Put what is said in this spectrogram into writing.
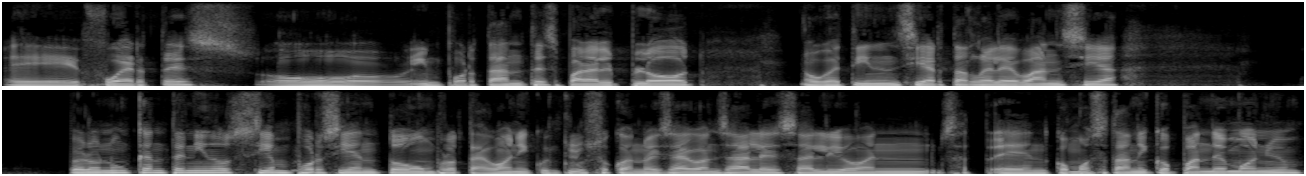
eh, fuertes o importantes para el plot o que tienen cierta relevancia, pero nunca han tenido 100% un protagónico. Incluso cuando Isa González salió en, como satánico pandemonium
